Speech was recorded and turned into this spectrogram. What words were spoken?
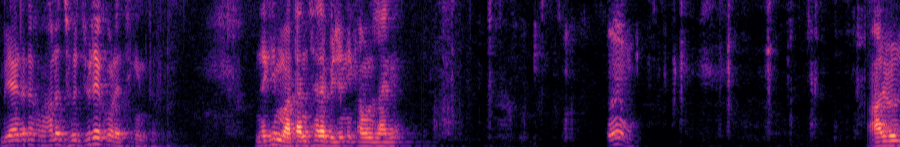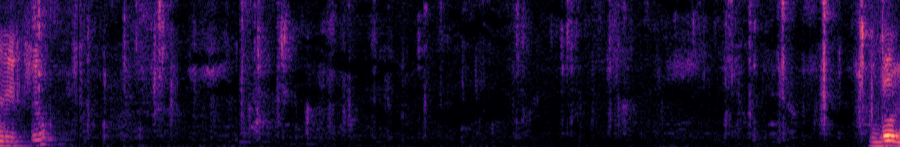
বিরিয়ানিটা দেখো ভালো ঝুরঝুরে করেছে কিন্তু। দেখি মাটন ছাড়া বিরিয়ানি কেমন লাগে। হুম। আলু দিচ্ছি ডিম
